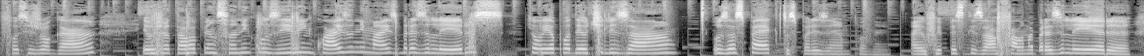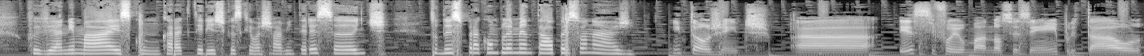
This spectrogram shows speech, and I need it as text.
fosse jogar, eu já estava pensando inclusive em quais animais brasileiros que eu ia poder utilizar os aspectos, por exemplo, né? Aí eu fui pesquisar a fauna brasileira, fui ver animais com características que eu achava interessante, tudo isso para complementar o personagem. Então, gente, uh, esse foi o nosso exemplo e tal.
